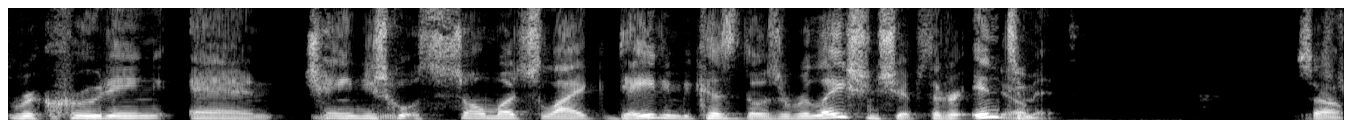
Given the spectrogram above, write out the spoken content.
recruiting and changing mm-hmm. school so much like dating because those are relationships that are intimate. Yep. So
